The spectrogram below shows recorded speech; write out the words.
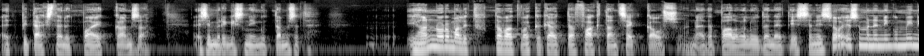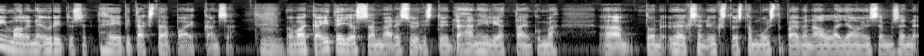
että pitääkö tämä nyt paikkansa. Esimerkiksi niin kuin tämmöiset ihan normaalit tavat vaikka käyttää faktan tsekkaus näitä palveluita netissä, niin se on jo semmoinen niin minimaalinen yritys, että hei, pitääkö tämä paikkansa. Hmm. Mä vaikka itse jossain määrin syyllistyin tähän hiljattain, kun mä tuon 9.11 muistopäivän alla jaoin semmoisen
